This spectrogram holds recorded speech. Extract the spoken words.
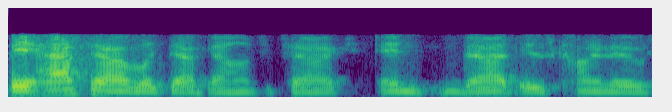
they have to have like that balance attack, and that is kind of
